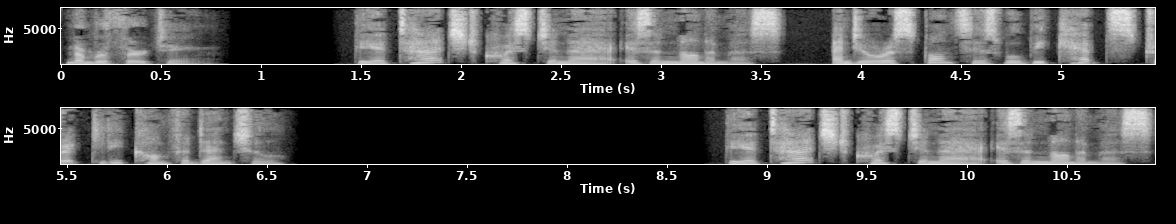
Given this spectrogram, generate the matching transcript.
Number 13. The attached questionnaire is anonymous, and your responses will be kept strictly confidential. The attached questionnaire is anonymous,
